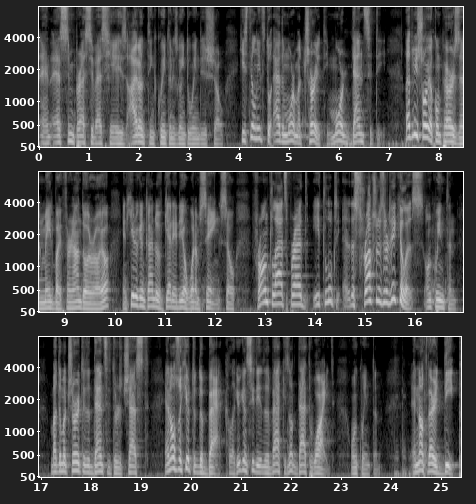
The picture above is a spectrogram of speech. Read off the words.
And as impressive as he is, I don't think Quinton is going to win this show. He still needs to add more maturity, more density. Let me show you a comparison made by Fernando Arroyo, and here you can kind of get an idea of what I'm saying. So, front lat spread, it looks, uh, the structure is ridiculous on Quinton, but the maturity, the density to the chest, and also here to the back, like you can see the, the back is not that wide on Quinton and not very deep.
